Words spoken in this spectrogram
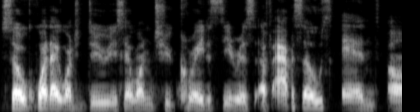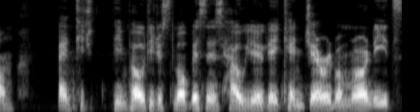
So what I want to do is I want to create a series of episodes and um and teach people teach small business how they can generate more leads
